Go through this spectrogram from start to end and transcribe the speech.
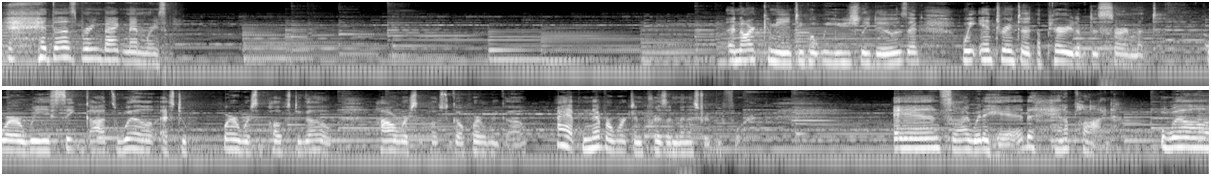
it does bring back memories. In our community, what we usually do is that we enter into a period of discernment where we seek God's will as to where we're supposed to go, how we're supposed to go, where we go. I have never worked in prison ministry before. And so I went ahead and applied. Well,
